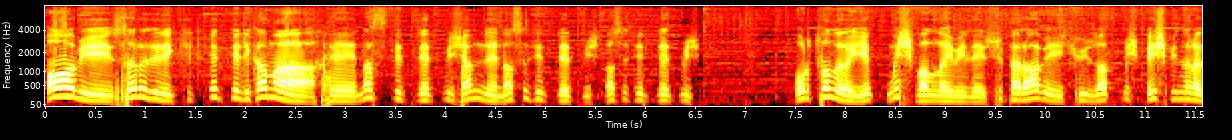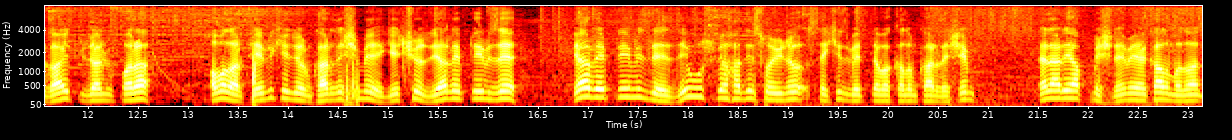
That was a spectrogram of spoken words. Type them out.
Abi sarı dedik titret dedik ama e, nasıl titretmiş hem de nasıl titretmiş nasıl titretmiş. Ortalığı yıkmış vallahi billahi süper abi 265 bin lira gayet güzel bir para. Havalar tebrik ediyorum kardeşimi geçiyoruz diğer repliğimize. Diğer repliğimizde Zeus ve Hades oyunu 8 betle bakalım kardeşim. Neler yapmış demeye kalmadan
